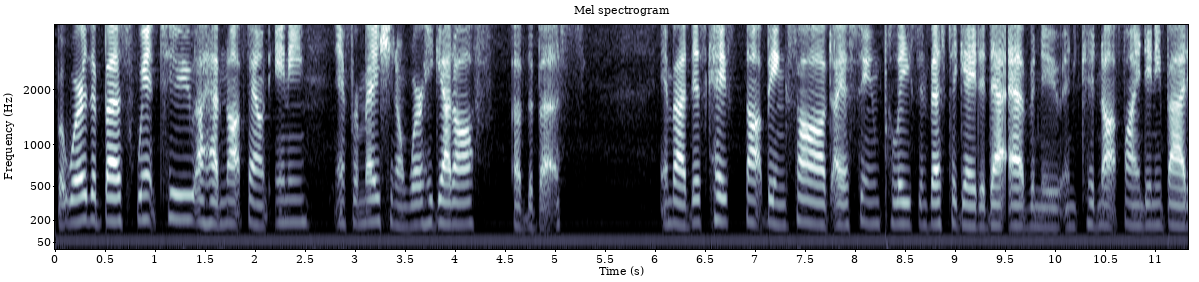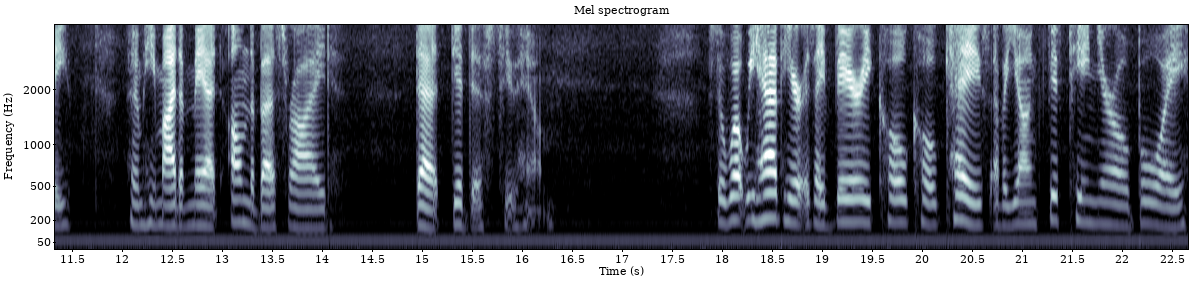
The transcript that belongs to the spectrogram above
But where the bus went to, I have not found any information on where he got off of the bus. And by this case not being solved, I assume police investigated that avenue and could not find anybody whom he might have met on the bus ride that did this to him. So what we have here is a very cold, cold case of a young 15-year-old boy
